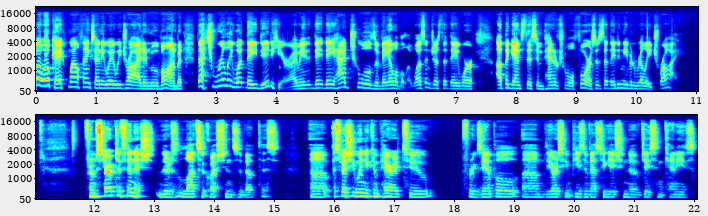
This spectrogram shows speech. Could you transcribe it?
"Oh, okay, well, thanks anyway, we tried," and move on. But that's really what they did here. I mean, they they had tools available. It wasn't just that they were up against this impenetrable force; it's that they didn't even really try from start to finish, there's lots of questions about this, uh, especially when you compare it to, for example, um, the RCMP's investigation of Jason Kenney's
